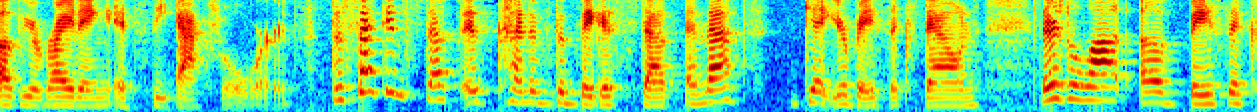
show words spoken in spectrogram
of your writing, it's the actual words. The second step is kind of the biggest step and that's get your basics down. There's a lot of basic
